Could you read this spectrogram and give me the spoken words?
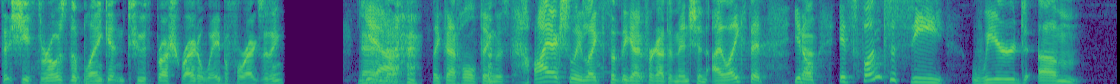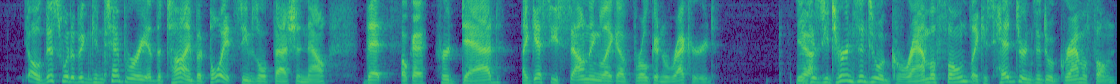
that she throws the blanket and toothbrush right away before exiting. yeah, uh, like that whole thing was. I actually liked something I forgot to mention. I like that. You know, Yeah. it's fun to see weird. um Oh, this would have been contemporary at the time, but boy, it seems old fashioned now. That Okay. her dad, I guess he's sounding like a broken record Yeah. because he turns into a gramophone. Like his head turns into a gramophone,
